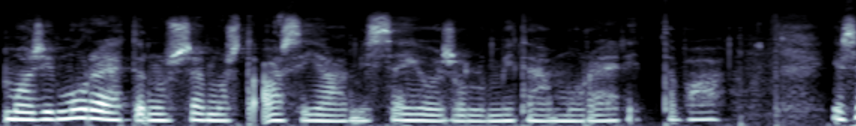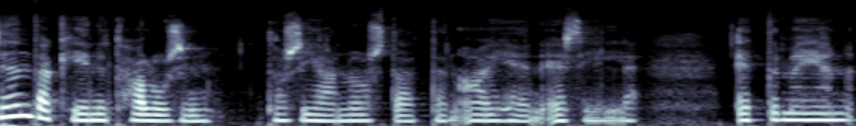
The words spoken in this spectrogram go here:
mä olisin murehtunut semmoista asiaa, missä ei olisi ollut mitään murehdittavaa. Ja sen takia nyt halusin tosiaan nostaa tämän aiheen esille, että meidän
